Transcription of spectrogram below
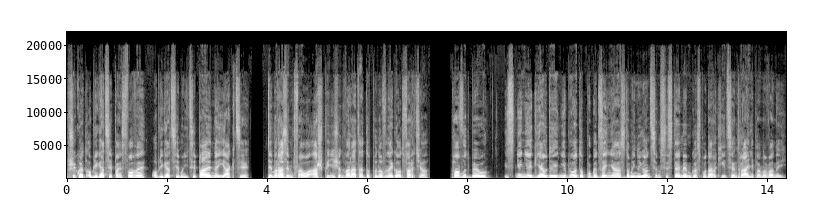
przykład obligacje państwowe, obligacje municypalne i akcje. Tym razem trwało aż 52 lata do ponownego otwarcia. Powód był, istnienie giełdy nie było do pogodzenia z dominującym systemem gospodarki centralnie planowanej.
